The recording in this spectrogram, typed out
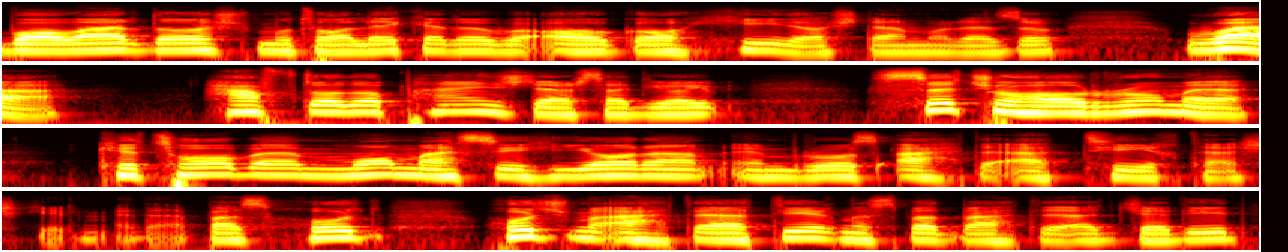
باور داشت مطالعه کرده و آگاهی داشت در مورد و 75 درصد یا سه چهارم کتاب ما مسیحیارم امروز عهد عتیق تشکیل میده. پس حجم عهد عتیق نسبت به عهد جدید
